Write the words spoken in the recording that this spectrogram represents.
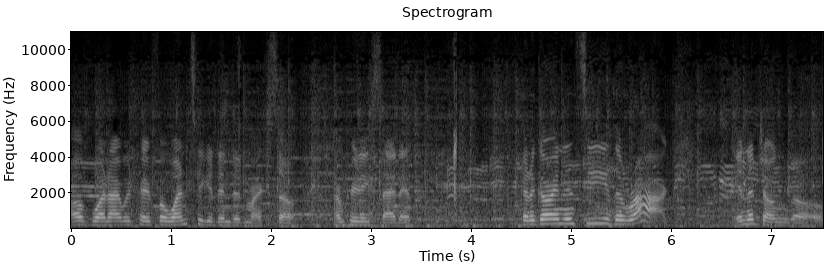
of what I would pay for one ticket in Denmark. So I'm pretty excited. Gonna go in and see The Rock in the jungle.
